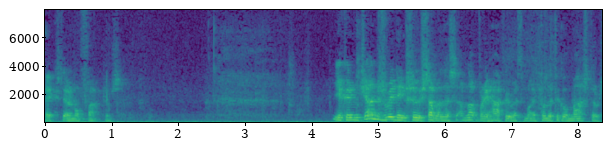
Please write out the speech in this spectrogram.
external factors. You can judge reading through some of this. I'm not very happy with my political masters.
